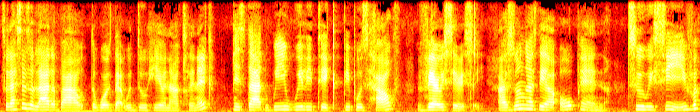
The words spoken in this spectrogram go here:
So that says a lot about the work that we do here in our clinic is that we really take people's health very seriously. As long as they are open to receive,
